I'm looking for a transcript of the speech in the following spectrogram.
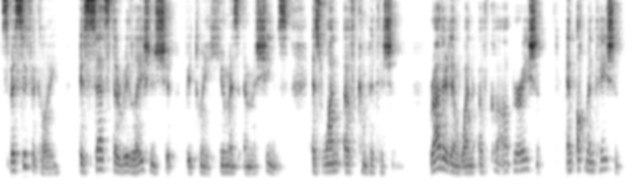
Specifically, it sets the relationship between humans and machines as one of competition, rather than one of cooperation and augmentation.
